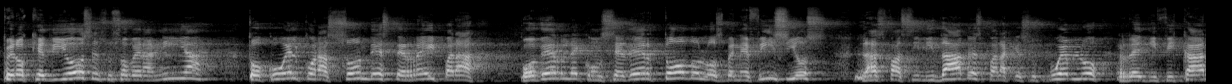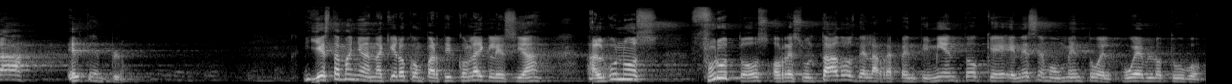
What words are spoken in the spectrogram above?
pero que Dios en su soberanía tocó el corazón de este rey para poderle conceder todos los beneficios las facilidades para que su pueblo reedificara el templo. Y esta mañana quiero compartir con la iglesia algunos frutos o resultados del arrepentimiento que en ese momento el pueblo tuvo,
